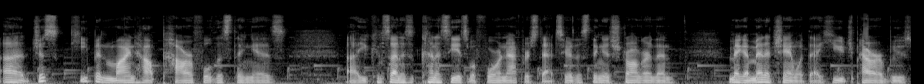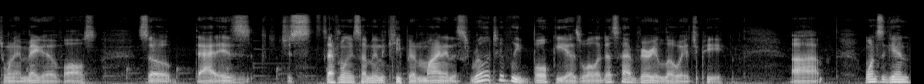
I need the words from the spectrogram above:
Uh, just keep in mind how powerful this thing is. Uh, you can kind of, see its before and after stats here. This thing is stronger than Mega Medicham with that huge power boost when it Mega Evolves. So that is just definitely something to keep in mind. And it's relatively bulky as well. It does have very low HP. Uh, once again,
